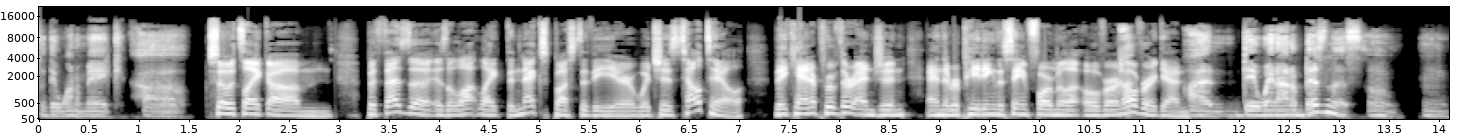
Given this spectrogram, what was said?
that they want to make. Uh, so it's like um, Bethesda is a lot like the next bust of the year, which is Telltale. They can't improve their engine, and they're repeating the same formula over and uh, over again. And they went out of business. Oh. Mm.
